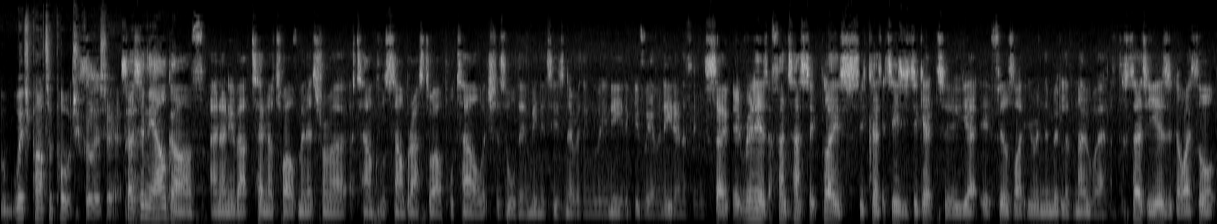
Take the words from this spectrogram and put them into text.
which part of Portugal is it? So it's in the Algarve and only about 10 or 12 minutes from a, a town called São Brás de Alportel, which has all the amenities and everything we need if we ever need anything. So it really is a fantastic place because it's easy to get to, yet it feels like you're in the middle of nowhere. 30 years ago, I thought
